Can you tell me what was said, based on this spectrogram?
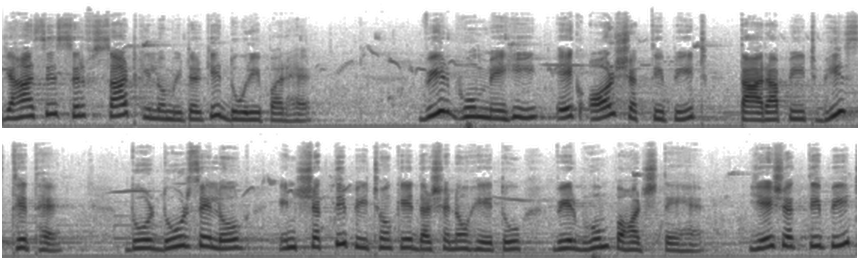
यहाँ से सिर्फ़ 60 किलोमीटर की दूरी पर है। वीरभूम में ही एक और शक्तिपीठ, तारापीठ भी स्थित है। दूर दूर से लोग इन शक्तिपीठों के दर्शनों हेतु वीरभूम पहुँचते हैं। ये शक्तिपीठ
